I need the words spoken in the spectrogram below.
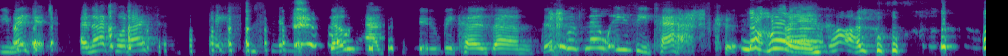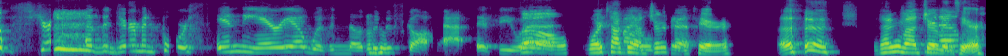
you make it. And that's what I said. Take some serious gonads to do because um, this was no easy task. No, uh, God the strength of the German force in the area was nothing mm-hmm. to scoff at. If you uh, no, we're talking about Germans trip. here. we're talking about Germans you know, here.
